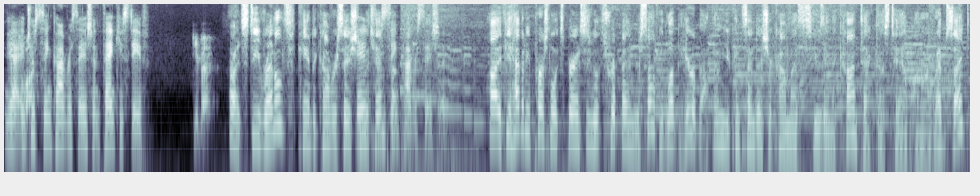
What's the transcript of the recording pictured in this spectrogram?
Yeah, Thanks interesting conversation. Thank you, Steve. You bet. All right, Steve Reynolds, candid conversation with him. Interesting conversation. Uh, if you have any personal experiences with TripBam yourself, we'd love to hear about them. You can send us your comments using the Contact Us tab on our website.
